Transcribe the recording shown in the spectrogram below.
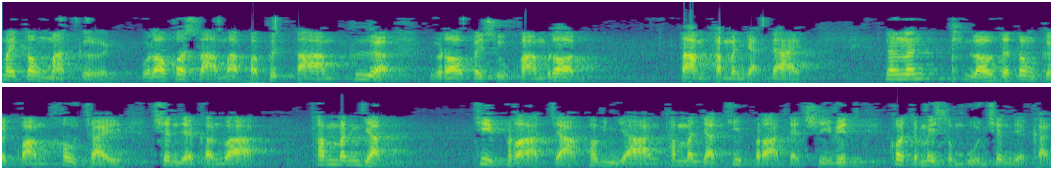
ไม่ต้องมาเกิด เราก็สามารถประพฤติตามเพื่อเราไปสู่ความรอดตามธรรมบัญญัติได้ ดังนั้นเราจะต้องเกิดความเข้าใจ เช่นเดียวกันว่าธรรมบัญญัติที่ปราดจากพระวิญญาณธรรมบัญญัติที่ปราดจากชีวิตก็จะไม่สมบูรณ์เช่นเดียวกัน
